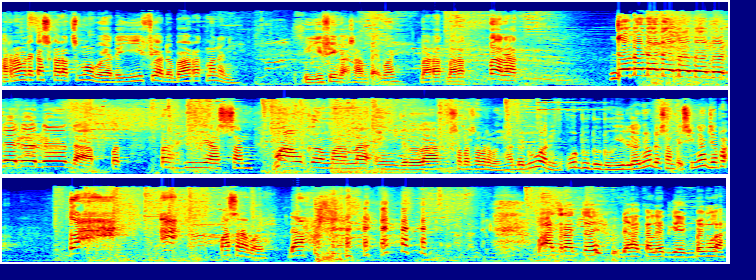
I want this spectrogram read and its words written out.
karena mereka sekarat semua boy. Ada Yivi ada Barat mana nih? Di Yivi nggak sampai boy. Barat Barat Barat. Dapat perhiasan. Mau ke mana Angela? Sabar sabar boy. Ada dua nih. Waduh duh, duh hildanya udah sampai sini aja pak. Lah ah. Pasrah boy dah pasrah coy udah kalian gengbeng lah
